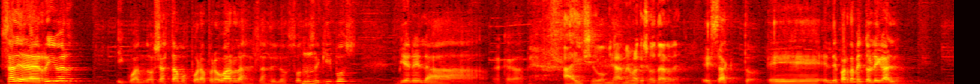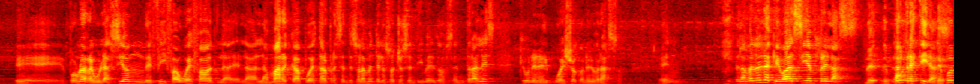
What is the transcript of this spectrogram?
sale la de River y cuando ya estamos por aprobar las, las de los otros ¿Mm? equipos, viene la, la cagada. Ahí llegó, mirá, menos mal que llegó tarde. Exacto. Eh, el departamento legal. Eh, por una regulación de FIFA, UEFA, la, la- la marca puede estar presente solamente en los 8 centímetros centrales que unen el cuello con el brazo. En- de la manera que van siempre las, De- después, las tres tiras. Después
